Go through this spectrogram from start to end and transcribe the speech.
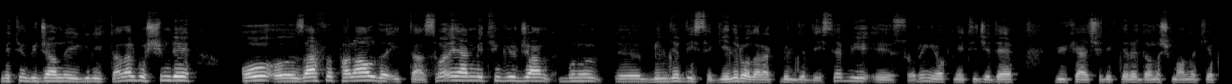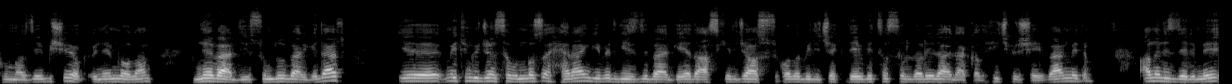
Metin Gürcan'la ilgili iddialar bu. Şimdi o zarfla para aldığı iddiası var. Eğer Metin Gürcan bunu e, bildirdiyse, gelir olarak bildirdiyse bir e, sorun yok. Neticede büyükelçiliklere danışmanlık yapılmaz diye bir şey yok. Önemli olan ne verdiği, sunduğu belgeler. E, Metin Gürcan'ın savunması herhangi bir gizli belge ya da askeri casusluk olabilecek devletin sırlarıyla alakalı hiçbir şey vermedim. Analizlerimi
